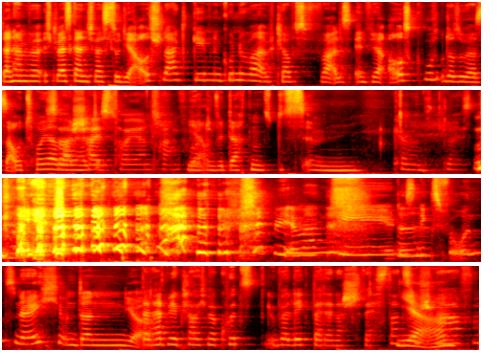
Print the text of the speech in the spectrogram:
Dann haben wir, ich weiß gar nicht, was so die ausschlaggebenden Gründe waren, aber ich glaube, es war alles entweder ausgebucht oder sogar sauteuer. das war halt scheiß das, teuer in Frankfurt. Ja, und wir dachten das, ähm, Können wir uns nicht leisten. nee, Wie immer. nee, das ist nichts für uns, nicht? Und dann, ja. Dann hatten wir, glaube ich, mal kurz überlegt, bei deiner Schwester Ja. zu schlafen.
